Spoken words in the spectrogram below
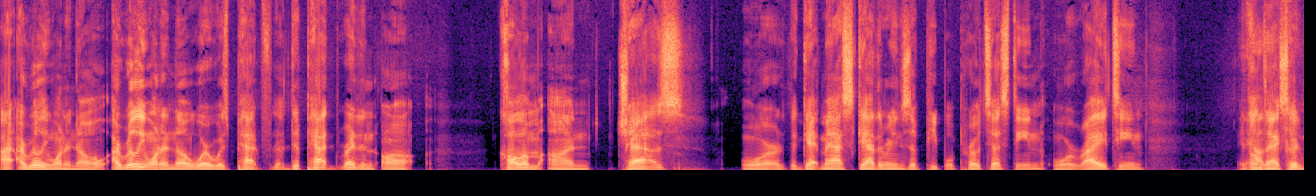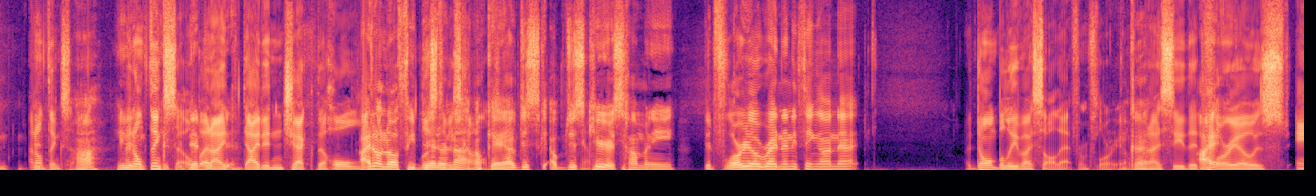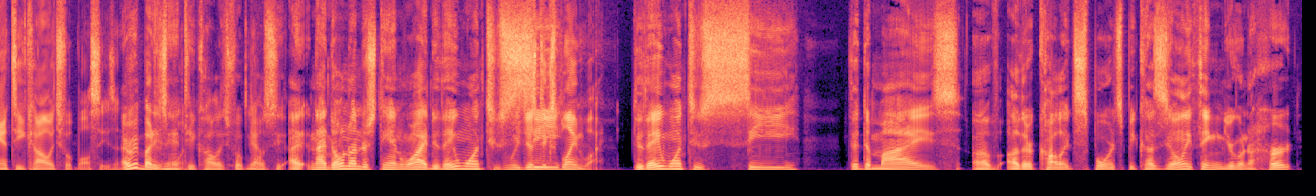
I, I really want to know. I really want to know where was Pat? Did Pat write an uh, column on Chaz or the get mass gatherings of people protesting or rioting, and how that so. could? I don't think so. Huh? He I don't think so, but I I didn't check the whole. I don't know if he did or not. columns. Okay, I'm just I'm just Yeah. curious how many did Florio write anything on that? I don't believe I saw that from Florio, Okay. but I see that I- Florio is anti-college football season. Everybody's point. anti-college football, Yeah. see, I, and I don't understand why. Do they want to see. We see? just explained why. Do they want to see the demise of other college sports? Because the only thing you're going to hurt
